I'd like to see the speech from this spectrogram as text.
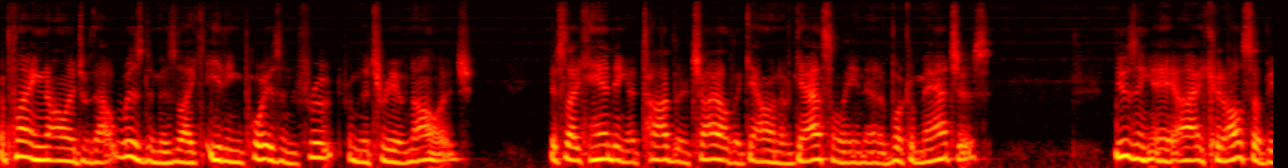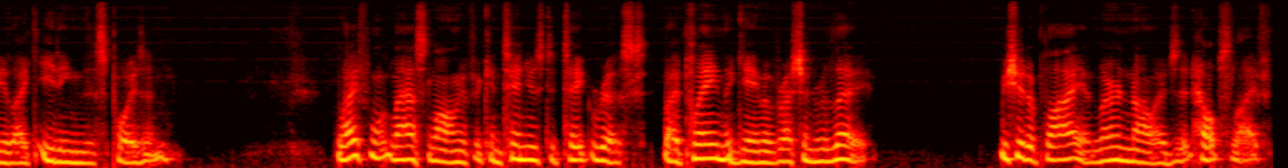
Applying knowledge without wisdom is like eating poisoned fruit from the tree of knowledge. It's like handing a toddler child a gallon of gasoline and a book of matches. Using AI could also be like eating this poison. Life won't last long if it continues to take risks by playing the game of Russian roulette. We should apply and learn knowledge that helps life,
